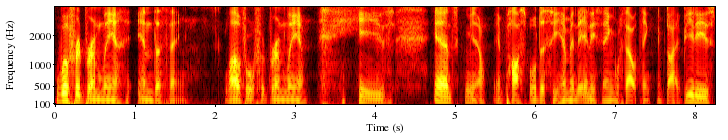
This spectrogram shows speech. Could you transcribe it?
Wilford Brimley in The Thing. Love Wilford Brimley. He's, yeah, it's, you know, impossible to see him in anything without thinking of diabetes.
